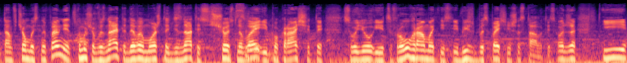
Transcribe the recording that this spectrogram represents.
там в чомусь не впевнені, а тому що ви знаєте, де ви можете дізнатися щось нове і покращити свою і цифрову грамотність, і більш безпечніше ставитись. Отже, і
